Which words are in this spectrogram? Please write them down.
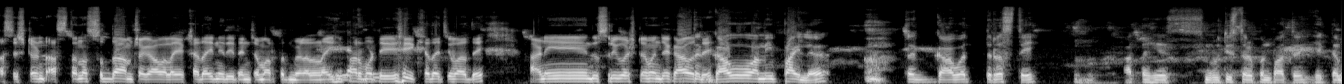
असिस्टंट असताना सुद्धा आमच्या गावाला एखादाही निधी त्यांच्या मार्फत मिळाला नाही. ही फार मोठी खेदाची बाब आहे. आणि दुसरी गोष्ट म्हणजे काय होते? गाव आम्ही पाहिलं तर गावात रस्ते आता हे स्मृतीस्थळ पण पाहतोय एकदम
